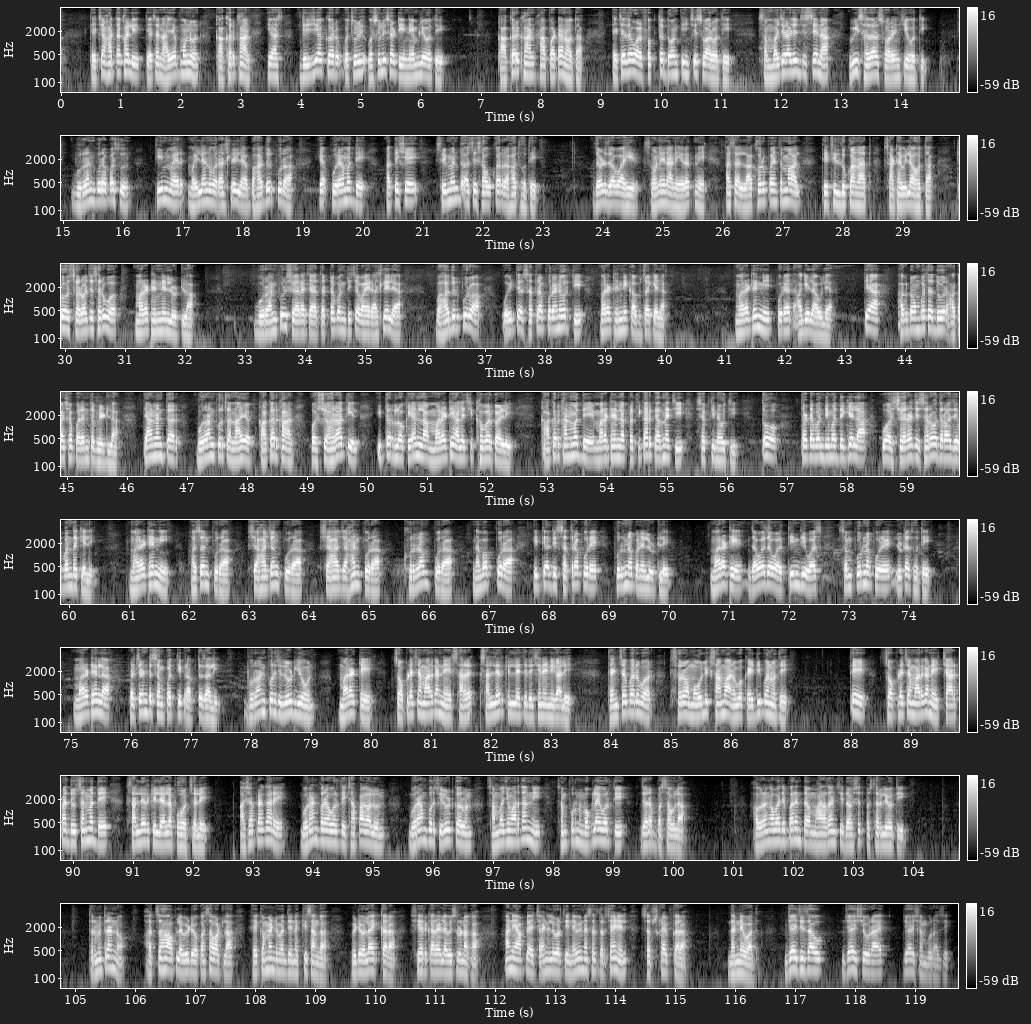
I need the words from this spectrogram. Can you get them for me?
त्याच्या हाताखाली त्याचा नायब म्हणून काखर खान यास जिजिया कर वसुली वसुलीसाठी नेमले होते. काकर खान हा पठाण होता. त्याच्याजवळ फक्त दोन तीनशे स्वार होते. संभाजीराजांची सेना वीस हजार स्वारांची होती. बुऱ्हाणपुरापासून तीन मैर मैलांवर असलेल्या बहादूरपुरा या पुरामध्ये अतिशय श्रीमंत असे सावकार राहत होते. जड जवाहीर सोने नाणे रत्ने असा लाखो रुपयांचा माल तेथील दुकानात साठविला होता. तो सर्वाच्या सर्व मराठ्यांनी लुटला. बुऱ्हाणपूर शहराच्या तटबंदीच्या बाहेर असलेल्या बहादूरपुरा व इतर सतरा पुरांवरती मराठ्यांनी कब्जा केला. मराठ्यांनी पुऱ्यात आगी लावल्या. त्या आगडोंबाचा धूर आकाशापर्यंत भिडला. त्यानंतर बुरानपूरचा नायब काकरखान व शहरातील इतर लोक यांना मराठी आल्याची खबर कळली. काकरखानमध्ये मराठ्यांना प्रतिकार करण्याची शक्ती नव्हती. तो तटबंदीमध्ये गेला व शहराचे सर्व दरवाजे बंद केले. मराठ्यांनी हसनपुरा शहाजंगपुरा शहाजहानपुरा खुर्रमपुरा नवाबपुरा इत्यादी सत्रापुरे पूर्णपणे लुटले. मराठे जवळजवळ तीन दिवस संपूर्ण पुरे लुटत होते. मराठ्यांना प्रचंड संपत्ती प्राप्त झाली. बुऱ्हाणपूरची लूट घेऊन मराठे चोपड्याच्या मार्गाने सार साल्हेर किल्ल्याच्या दिशेने निघाले. त्यांच्याबरोबर सर्व मौलिक सामान व कैदी पण होते. ते चोपड्याच्या मार्गाने चार पाच दिवसांमध्ये साल्हेर किल्ल्याला पोहोचले. अशा प्रकारे बुऱ्हाणपुरावरती छापा घालून बुरामपूर सिल्यूट करून संभाजी महाराजांनी संपूर्ण मोगलाईवरती जरब बसवला. औरंगाबादेपर्यंत महाराजांची दहशत पसरली होती. तर मित्रांनो आजचा हा आपला व्हिडिओ कसा वाटला हे कमेंटमध्ये नक्की सांगा. व्हिडिओ लाईक करा शेअर करायला विसरू नका आणि आपल्या चॅनेलवरती नवीन असेल तर चॅनेल सबस्क्राईब करा. धन्यवाद. जय जिजाऊ जय शिवराय जय शंभूराजे.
